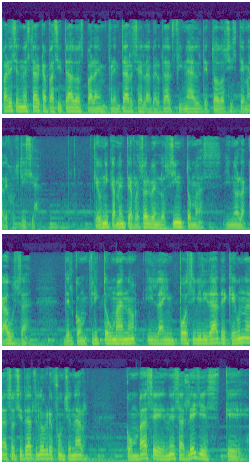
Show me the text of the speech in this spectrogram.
parecen no estar capacitados para enfrentarse a la verdad final de todo sistema de justicia, que únicamente resuelven los síntomas y no la causa del conflicto humano y la imposibilidad de que una sociedad logre funcionar con base en esas leyes que,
